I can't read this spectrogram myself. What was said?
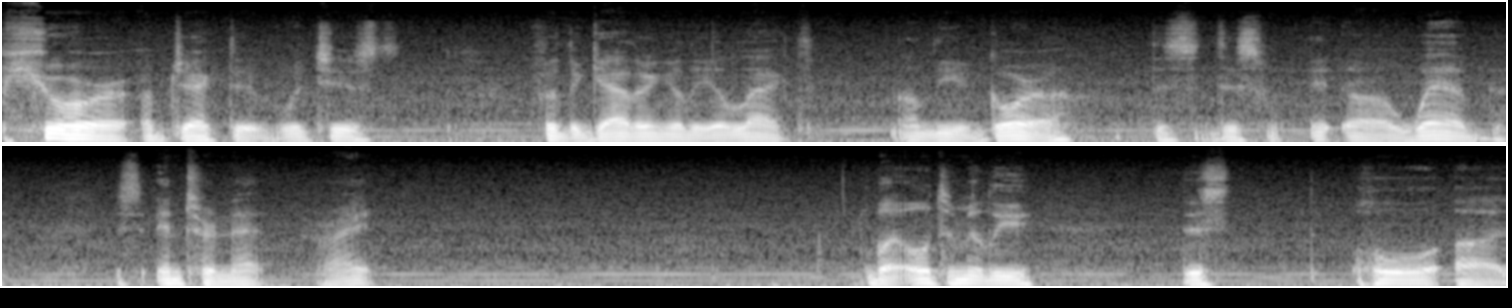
pure objective, which is for the gathering of the elect on the agora, this this uh, web, this internet, right? But ultimately, this whole uh,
